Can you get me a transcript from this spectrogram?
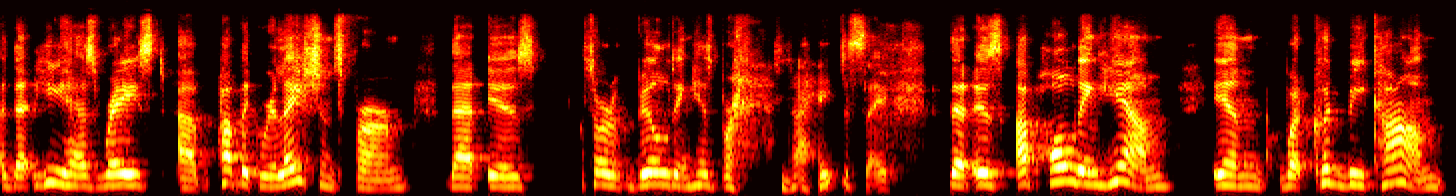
that he has raised a public relations firm that is sort of building his brand, I hate to say, that is upholding him in what could become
